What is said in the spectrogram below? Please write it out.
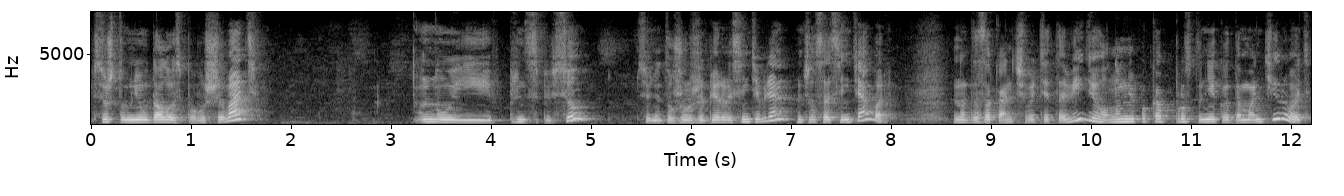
все, что мне удалось повышивать. Ну и, в принципе, все. Сегодня тоже уже 1 сентября, начался сентябрь. Надо заканчивать это видео, но мне пока просто некогда монтировать.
